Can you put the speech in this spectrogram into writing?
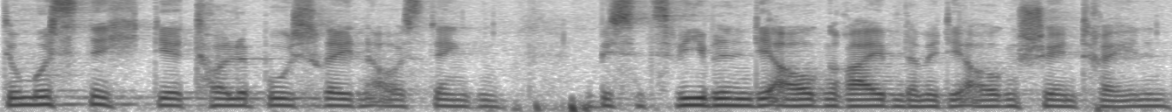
du musst nicht dir tolle Bußreden ausdenken ein bisschen Zwiebeln in die Augen reiben, damit die Augen schön tränen.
